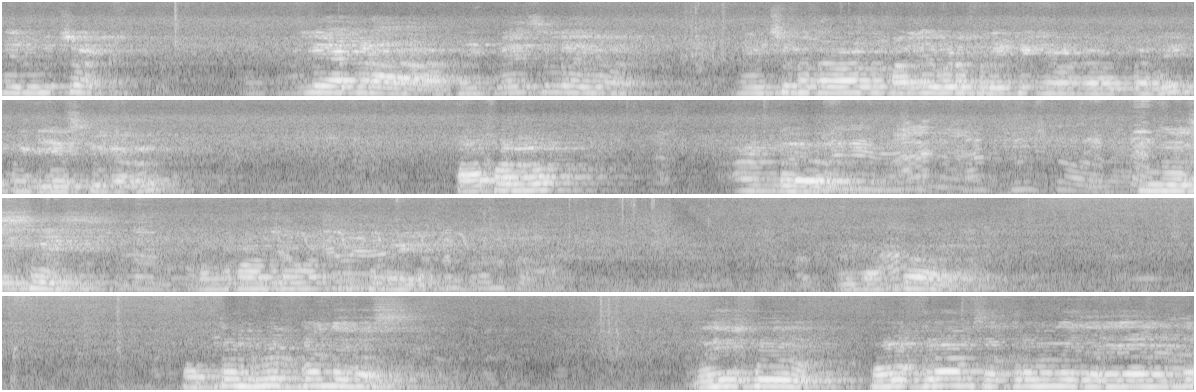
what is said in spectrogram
మీరు కూర్చోండి. మళ్ళీ అక్కడ మీ ప్లేస్లో నిల్చున్న తర్వాత మళ్ళీ కూడా బ్రీఫింగ్ ఇవ్వడం జరుగుతుంది మీ డిఎస్పీ గారు. పాపరావు అండ్ టూ వీళ్ళంతా మొత్తం రూట్ బందోబస్తు. రేపు ప్రోగ్రామ్ సక్రమంగా జరగాలంటే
